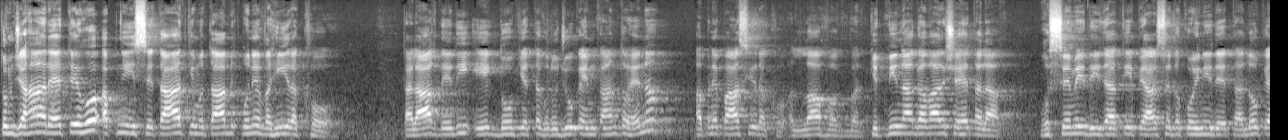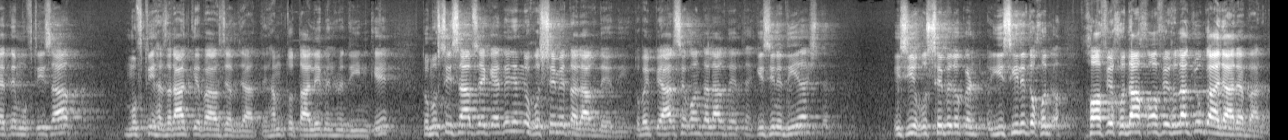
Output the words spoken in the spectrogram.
تم جہاں رہتے ہو، اپنی استطاعت کے مطابق انہیں وہیں رکھو۔ طلاق دے دی، ایک دو کی تک رجوع کا امکان تو ہے نا؟ اپنے پاس ہی رکھو۔ اللہ اکبر۔ کتنی ناگوار شہ طلاق۔ غصے میں ہی دی جاتی ہے، پیار سے تو کوئی نہیں دیتا۔ لوگ کہتے ہیں، مفتی صاحب، مفتی حضرات کے پاس جب جاتے ہیں، ہم تو طالب علم دین کے تو مفتی صاحب سے کہتے ہیں جی جب نے غصے میں طلاق دے دی تو بھائی پیار سے کون طلاق دیتا ہے؟ کسی نے دیا آج تک؟ اسی غصے پہ تو اسی لیے تو خود خوف خدا خوف خدا کیوں کہا جا رہا ہے بار بار؟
